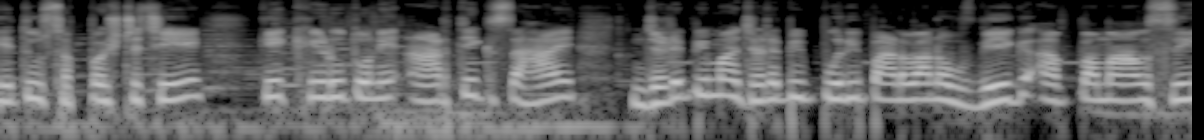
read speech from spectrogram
હેતુ સ્પષ્ટ છે કે ખેડૂતોને આર્થિક સહાય ઝડપીમાં ઝડપી પૂરી પાડવાનો વેગ આપવામાં આવશે.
